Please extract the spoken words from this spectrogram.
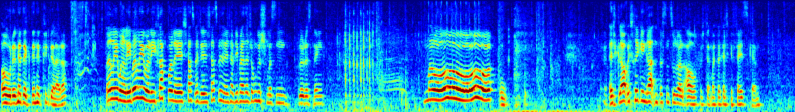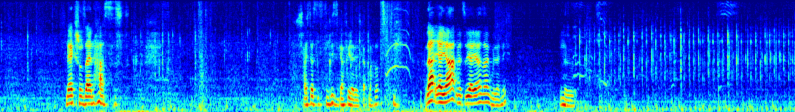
oh, den Hit, den Hit kriegt er leider. Billy, Billy, Billy, Billy, klappt wohl nicht, hass mich nicht, hass mich nicht, ich hab die Message umgeschmissen, blödes Ding. Oh. Ich glaube, ich reg ihn gerade ein bisschen zu doll auf. Ich denke mal, vielleicht gefacecampt. Ich merke schon seinen Hass. Scheiße, das ist ein riesiger Fehler, den ich gerade mache. Na, ja, ja, willst du ja, ja sagen? Will er nicht? Nö.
